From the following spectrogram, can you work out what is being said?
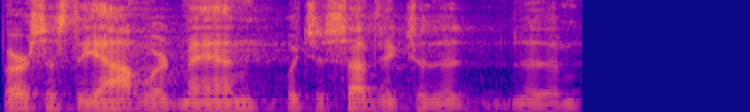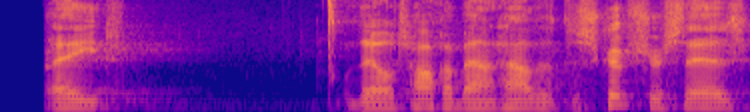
versus the outward man, which is subject to the, the eight they'll talk about how that the scripture says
